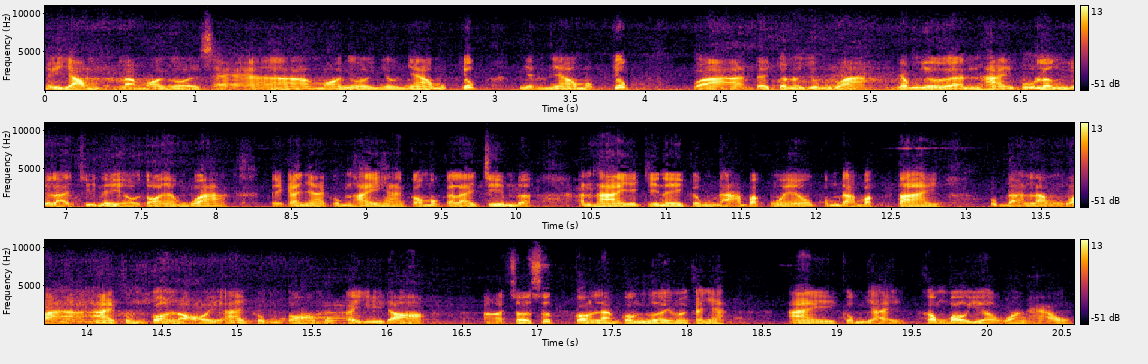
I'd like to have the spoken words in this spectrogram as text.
hy vọng là mọi người sẽ mỗi người nhường nhau một chút nhìn nhau một chút và để cho nó dung hòa. Giống như anh hai Vũ Lân với lại chị Ni hồi tối hôm qua thì cả nhà cũng thấy ha có một cái livestream đó. Anh hai với chị Ni cũng đã bắt méo cũng đã bắt tay cũng đã làm quà ai cũng có lỗi ai cũng có một cái gì đó à, sơ xuất con làm con người mà cả nhà. Ai cũng vậy không bao giờ hoàn hảo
